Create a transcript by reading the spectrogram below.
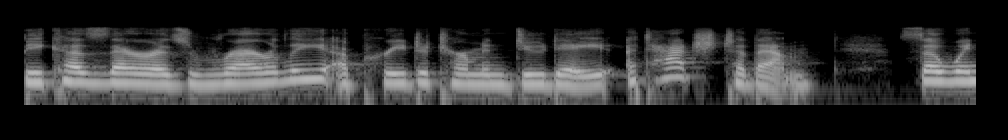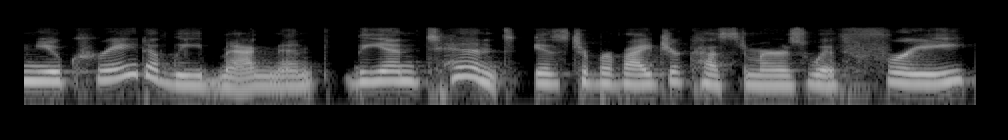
because there is rarely a predetermined due date attached to them. So, when you create a lead magnet, the intent is to provide your customers with free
